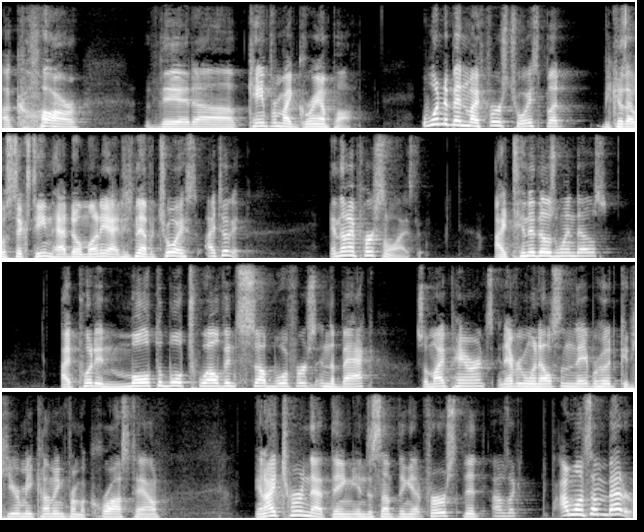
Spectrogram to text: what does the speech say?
a car that uh, came from my grandpa. It wouldn't have been my first choice, but because I was 16 had no money, I didn't have a choice, I took it. And then I personalized it. I tinted those windows. I put in multiple 12 inch subwoofers in the back so my parents and everyone else in the neighborhood could hear me coming from across town. And I turned that thing into something at first that I was like, I want something better.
